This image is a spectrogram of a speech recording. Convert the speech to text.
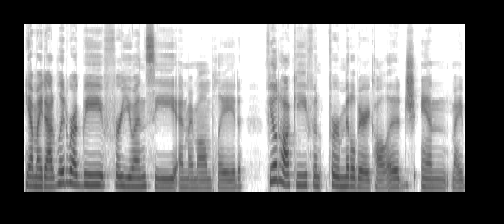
Yeah, my dad played rugby for UNC and my mom played field hockey f- for Middlebury College and my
